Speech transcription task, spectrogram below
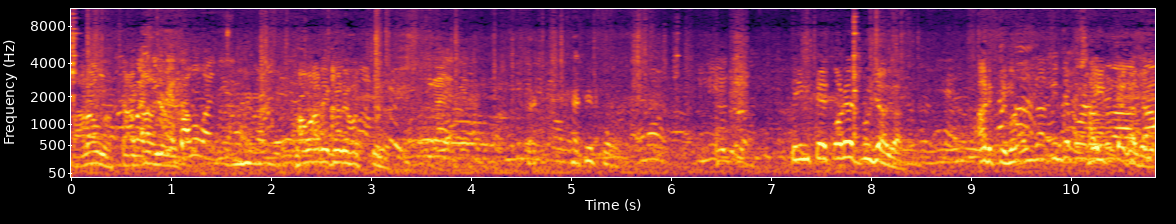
বাড়াও না টাকা খাওয়ার এখানে হচ্ছে না। তিনটে করে দু জায়গা। আর কি মা? ষাট টাকা দেবে।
